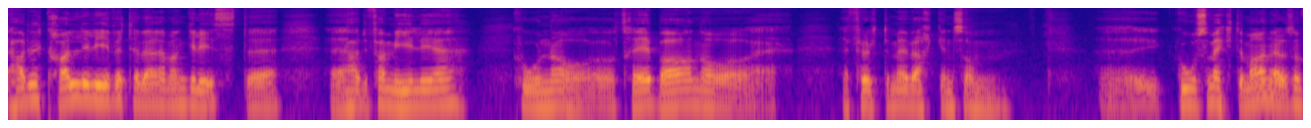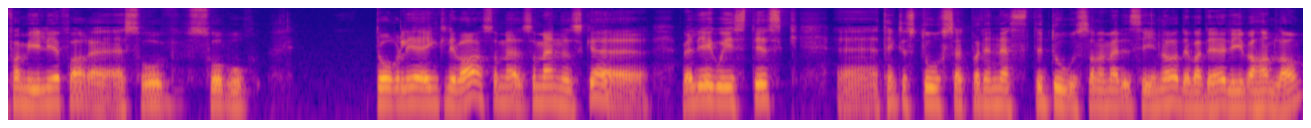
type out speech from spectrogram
jeg hadde et kall i livet til å være evangelist. Jeg hadde familie, kone og tre barn, og jeg, følte meg verken som god som ektemann eller som familiefar. Jeg, jeg så, så, hvor dårlig jeg egentlig var som, som menneske. Veldig egoistisk. Eh, jeg tenkte stort sett på den neste dosa med medisiner. Det var det livet handla om.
